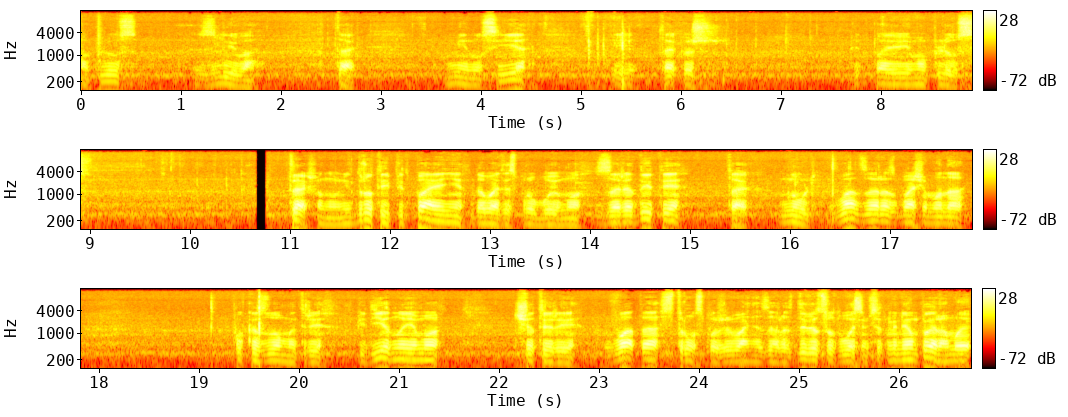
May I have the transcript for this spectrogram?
а плюс зліва. Так, мінус є. І також підпаюємо плюс. Так, шановні, дроти підпаяні. Давайте спробуємо зарядити. Так, 0 Вт зараз бачимо на показометрі. Під'єднуємо 4 Вт. Струм споживання зараз 980 мА.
